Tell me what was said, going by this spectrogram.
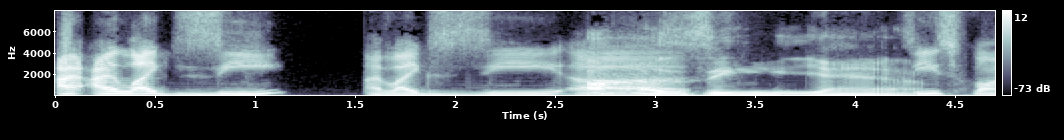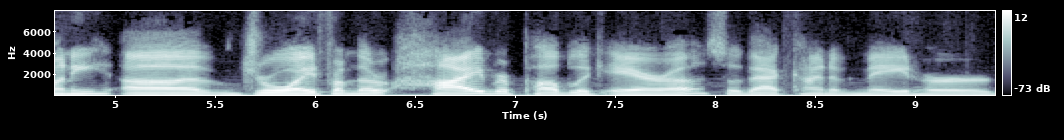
I I like Z. I like Z. Uh, ah, Z, yeah. Z's funny. Uh, droid from the High Republic era, so that kind of made her,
